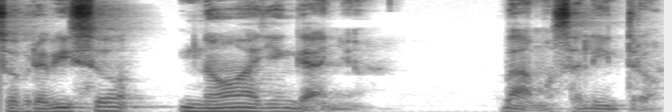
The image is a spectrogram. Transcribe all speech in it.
Sobreviso, no hay engaño. Vamos al intro.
